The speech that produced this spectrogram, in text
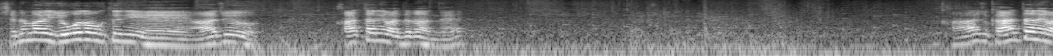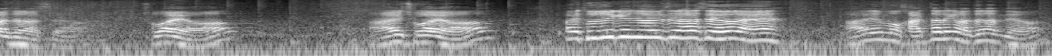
지난번에 요거도 먹더니 예, 아주 간단하게 만들어놨네. 아주 간단하게 만들어놨어요. 좋아요. 아이 좋아요. 아이 도전기념들 하세요. 예. 아예 뭐 간단하게 만들어놨네요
